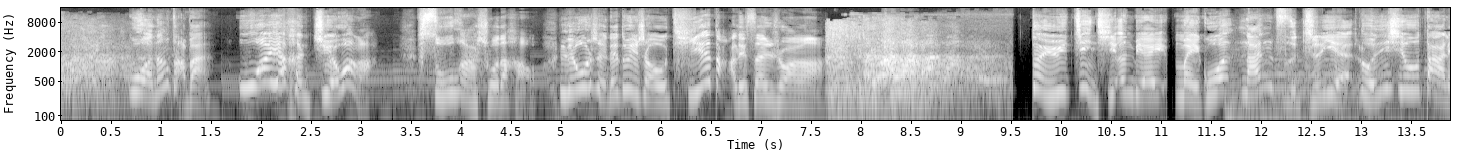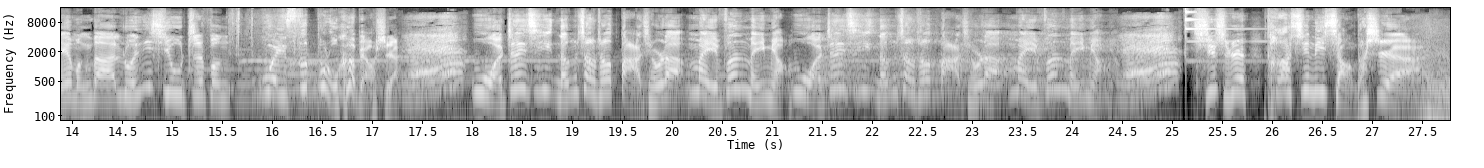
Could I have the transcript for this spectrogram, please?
我能咋办？我也很绝望啊！俗话说得好，流水的对手，铁打的三双啊！对于近期 NBA 美国男子职业轮休大联盟的轮休之风，韦斯布鲁克表示：“我珍惜能上场打球的每分每秒，我珍惜能上场打球的每分每秒。”其实他心里想的是：“哼。”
